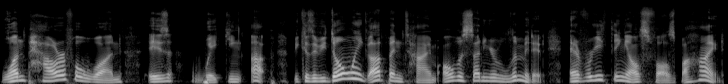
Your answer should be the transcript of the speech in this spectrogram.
One powerful one is waking up. Because if you don't wake up in time, all of a sudden you're limited. Everything else falls behind.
